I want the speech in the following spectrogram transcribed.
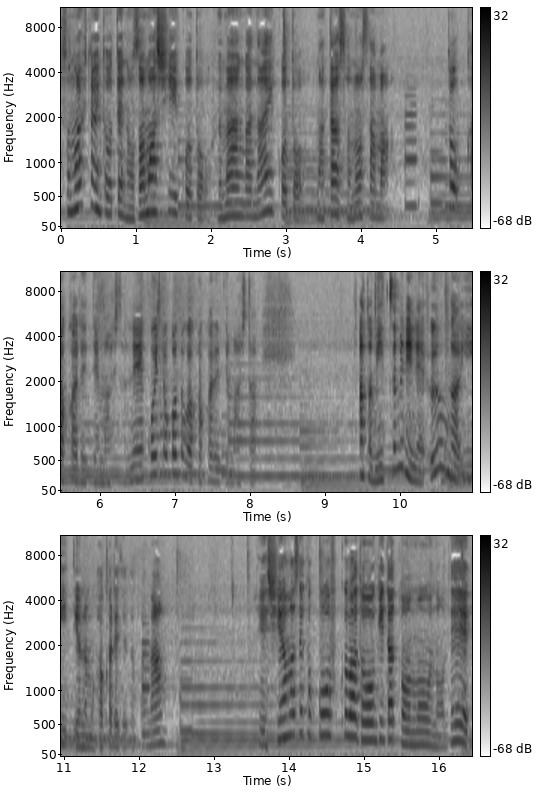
その人にとって望ましいこと不満がないことまたその様。と書かれてましたね。こういったことが書かれてました。あと3つ目にね運がいいっていうのも書かれてたかな、え幸せと幸福は同義だと思うので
